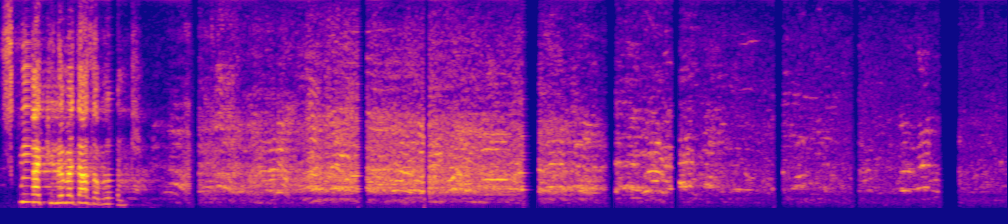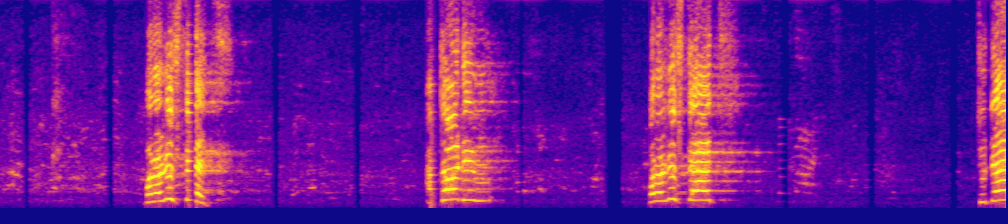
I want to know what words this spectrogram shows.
square kilometers of land. Borno State, I told him, Borno State, today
